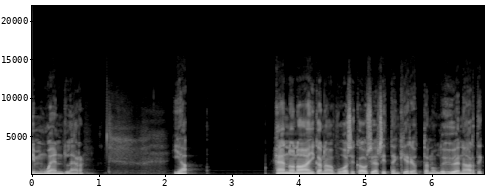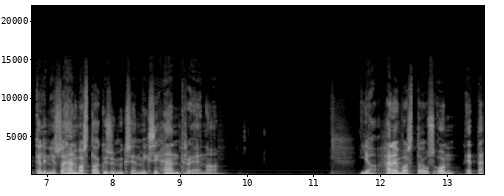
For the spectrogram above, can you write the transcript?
Jim Wendler. Ja hän on aikanaan vuosikausia sitten kirjoittanut lyhyen artikkelin, jossa hän vastaa kysymykseen, miksi hän treenaa. Ja hänen vastaus on, että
